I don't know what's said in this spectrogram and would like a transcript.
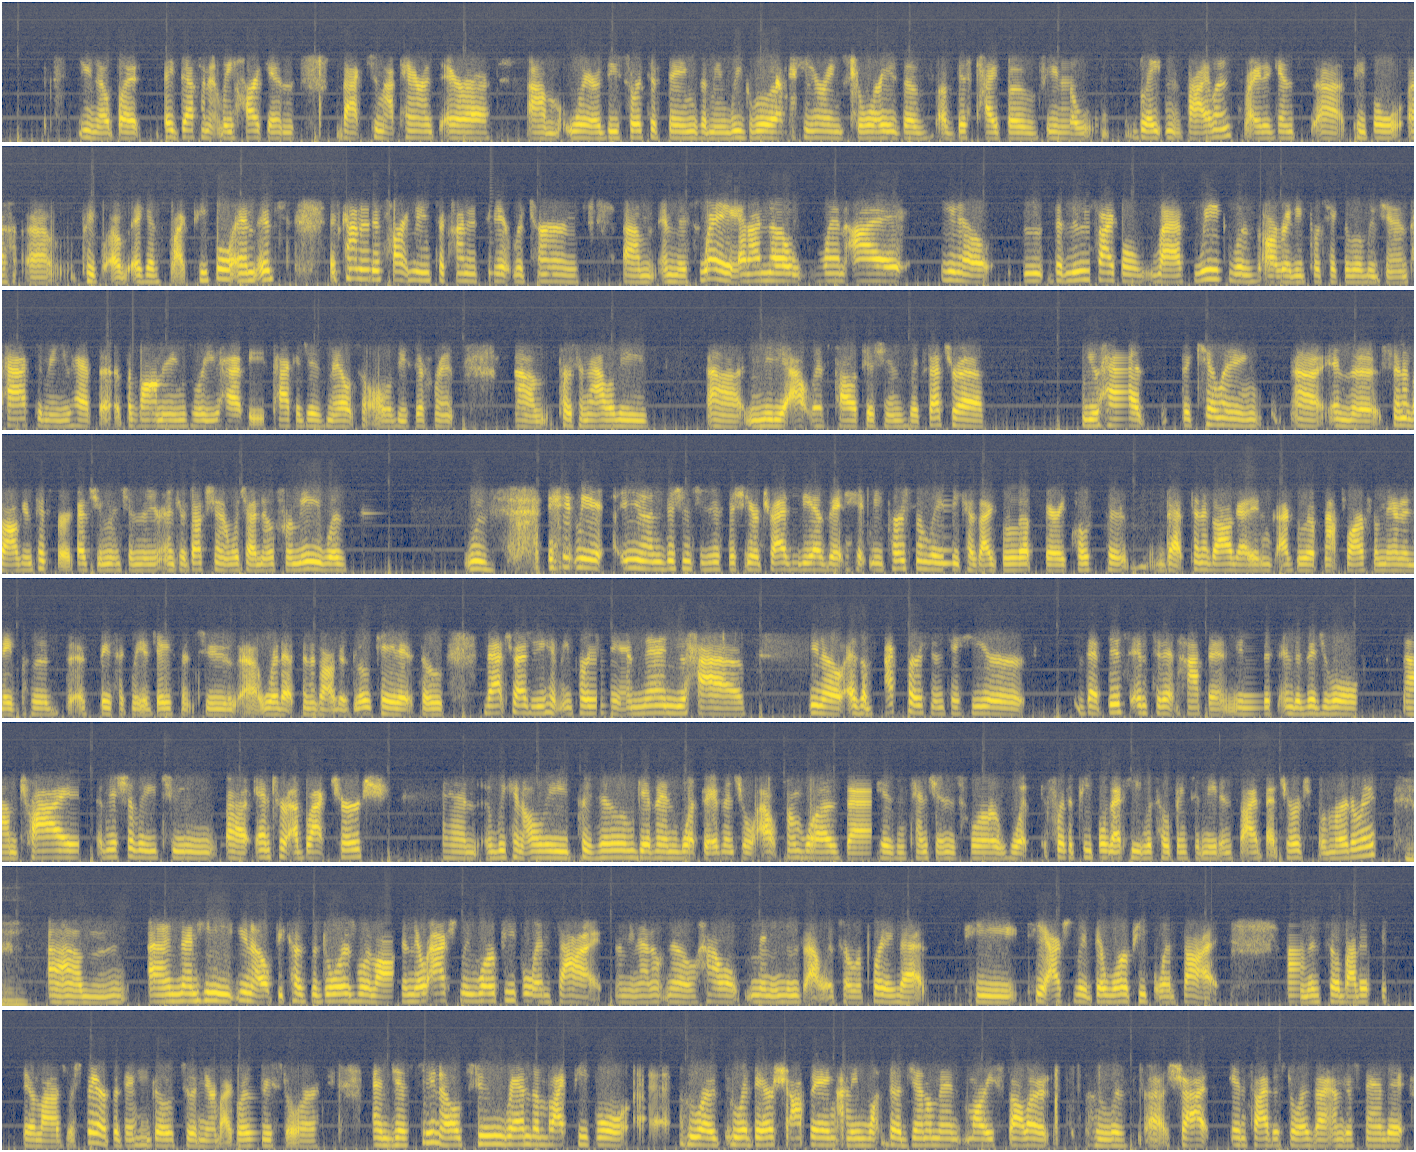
you know, but they definitely harken back to my parents' era um, where these sorts of things. I mean, we grew up hearing stories of, of this type of, you know, blatant violence, right, against uh, people, uh, uh, people uh, against black people, and it's it's kind of disheartening to kind of see it return um, in this way. And I know when I, you know. The news cycle last week was already particularly jam packed. I mean, you had the, the bombings where you had these packages mailed to all of these different um, personalities uh, media outlets, politicians, etc. You had the killing uh, in the synagogue in Pittsburgh that you mentioned in your introduction, which I know for me was was it hit me. You know, in addition to just the sheer tragedy of it, hit me personally because I grew up very close to that synagogue. I didn't. I grew up not far from there in a neighborhood that's basically adjacent to uh, where that synagogue is located. So that tragedy hit me personally, and then you have you know, as a black person to hear that this incident happened, you know, this individual um, tried initially to uh, enter a black church, and we can only presume, given what the eventual outcome was, that his intentions for what for the people that he was hoping to meet inside that church were murderous. Mm. Um, and then he, you know, because the doors were locked and there actually were people inside. I mean, I don't know how many news outlets are reporting that, he he actually there were people inside, um, and so by the their lives were spared. But then he goes to a nearby grocery store, and just you know two random black people uh, who are who are there shopping. I mean, the gentleman Maurice Stallard, who was uh, shot inside the store, as I understand it,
